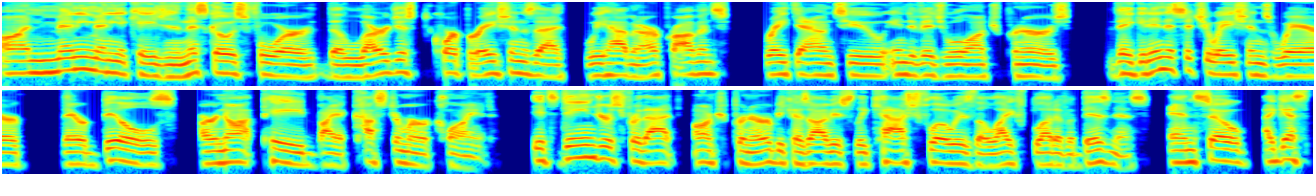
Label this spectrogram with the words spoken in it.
On many, many occasions, and this goes for the largest corporations that we have in our province, right down to individual entrepreneurs, they get into situations where their bills are not paid by a customer or client it's dangerous for that entrepreneur because obviously cash flow is the lifeblood of a business. And so I guess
